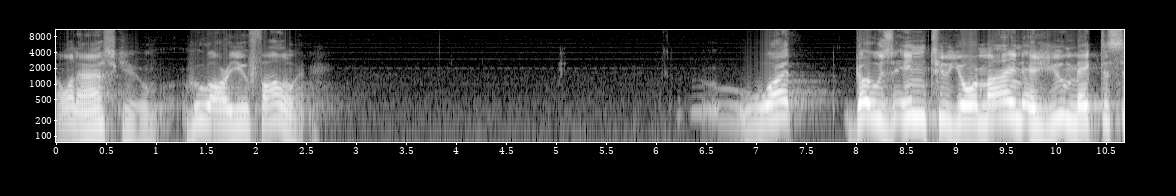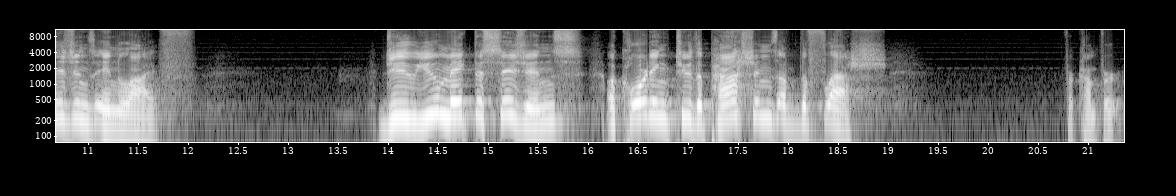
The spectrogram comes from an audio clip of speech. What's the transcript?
I want to ask you, who are you following? What goes into your mind as you make decisions in life? Do you make decisions according to the passions of the flesh for comfort,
